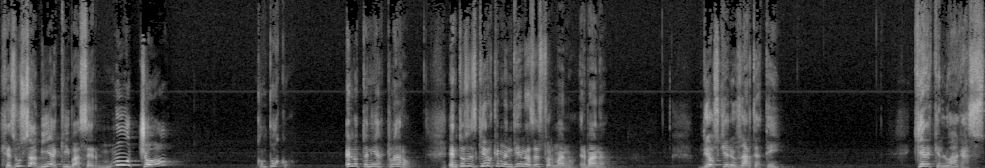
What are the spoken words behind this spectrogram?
Jesús sabía que iba a hacer mucho con poco. Él lo tenía claro. Entonces quiero que me entiendas esto, hermano, hermana. Dios quiere usarte a ti. Quiere que lo hagas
